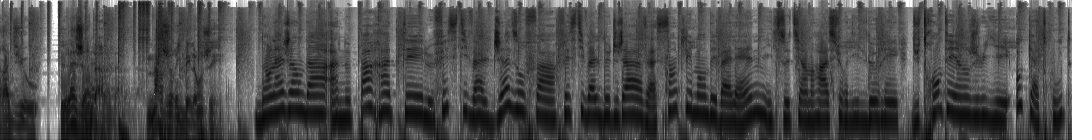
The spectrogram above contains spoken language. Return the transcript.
Radio, l'agenda. Marjorie Bélanger. Dans l'agenda, à ne pas rater le festival Jazz au Phare, festival de jazz à Saint-Clément-des-Baleines. Il se tiendra sur l'île de Ré du 31 juillet au 4 août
